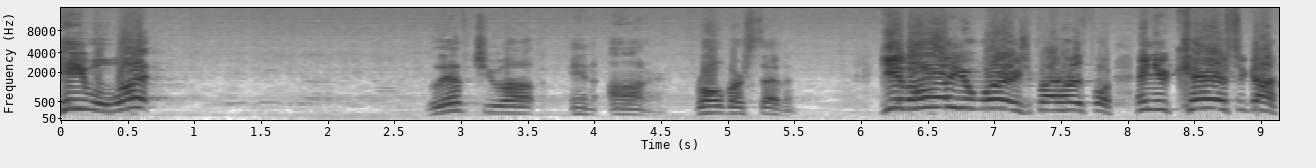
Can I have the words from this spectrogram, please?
he will what? Lift you up in honor. Roll verse 7. Give all your worries, you probably heard this before, and your cares to God,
